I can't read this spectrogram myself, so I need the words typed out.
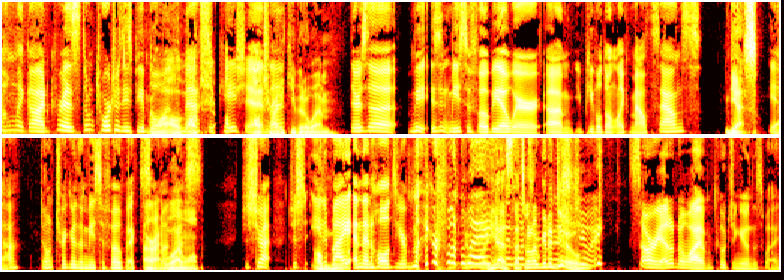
Oh my God, Chris! Don't torture these people Well, with I'll- I'll tr- mastication. I'll try to keep it a away. There's a isn't mesophobia where um people don't like mouth sounds. Yes. Yeah, don't trigger the mesophobics. All right. Well, I won't. Just try. Just eat I'll a bite and then hold your microphone away. yes, that's what I'm gonna do. chewing- Sorry, I don't know why I'm coaching you in this way.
